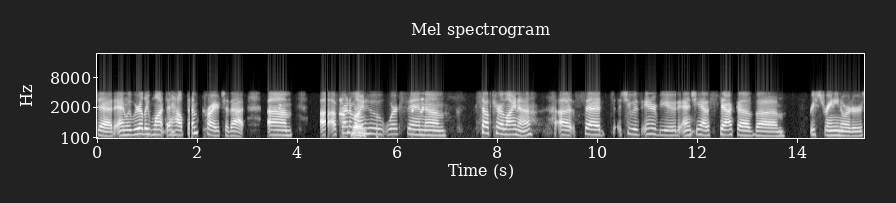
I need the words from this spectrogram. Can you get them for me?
dead, and we really want to help them prior to that. Um, a, a friend of mine who works in um, South Carolina uh, said she was interviewed and she had a stack of um, restraining orders,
